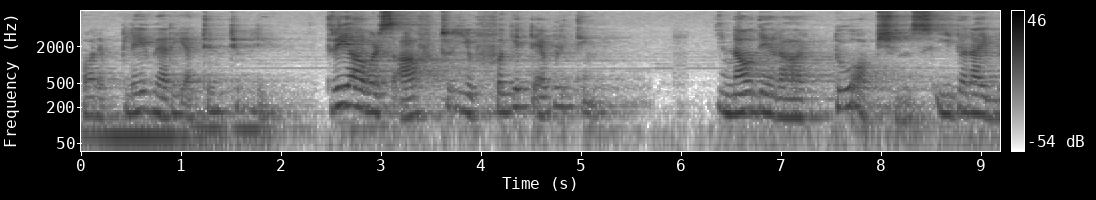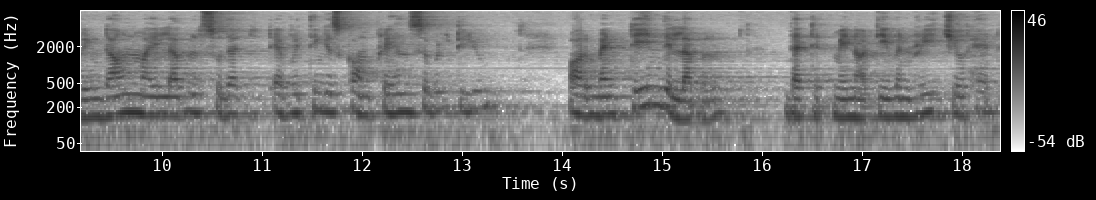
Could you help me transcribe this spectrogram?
or a play very attentively. Three hours after you forget everything. Now there are two options. Either I bring down my level so that everything is comprehensible to you, or maintain the level that it may not even reach your head.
